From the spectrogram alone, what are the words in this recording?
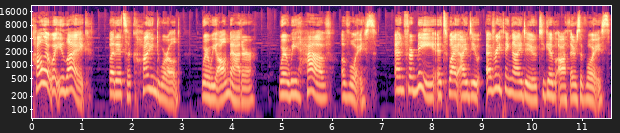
Call it what you like, but it's a kind world where we all matter, where we have a voice. And for me, it's why I do everything I do to give authors a voice,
